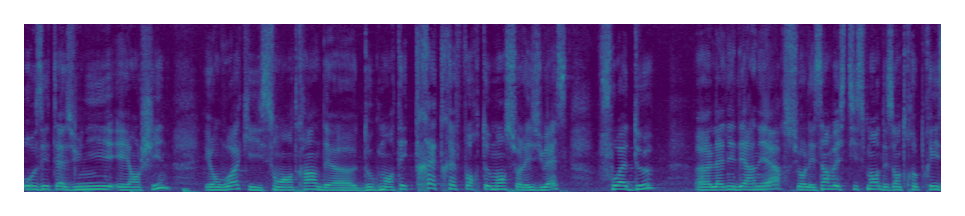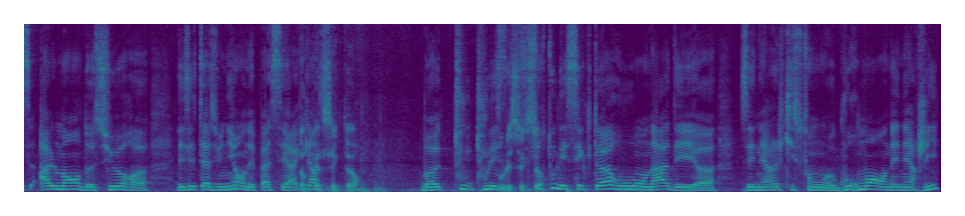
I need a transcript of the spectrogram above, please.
aux États-Unis et en Chine, et on voit qu'ils sont en train d'augmenter très très fortement sur les US, fois 2 l'année dernière sur les investissements des entreprises allemandes sur euh, les États-Unis, on est passé à Dans 15 quel secteur? Bah, tous- tous les, Tous les secteurs. Surtout les secteurs où on a des, euh, des énergies qui sont euh, gourmands en énergie.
